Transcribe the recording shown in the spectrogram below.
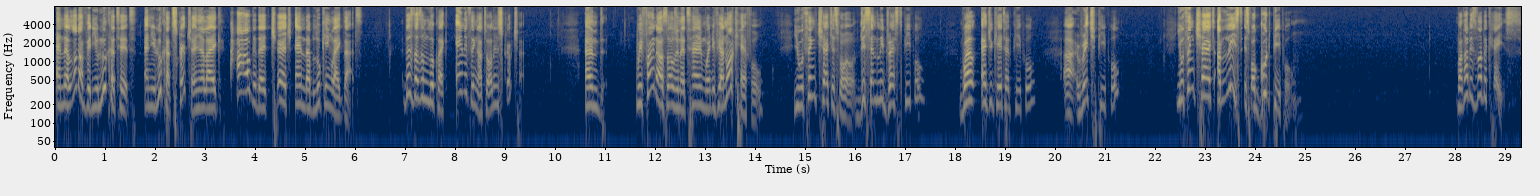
And a lot of it, you look at it and you look at scripture and you're like, how did the church end up looking like that? This doesn't look like anything at all in scripture. And we find ourselves in a time when, if you are not careful, you will think church is for decently dressed people, well educated people, uh, rich people. You think church at least is for good people. But that is not the case.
